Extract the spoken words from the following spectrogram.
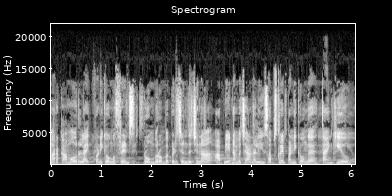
மறக்காம ஒரு லைக் பண்ணிக்கோங்க ஃப்ரெண்ட்ஸ் ரொம்ப ரொம்ப பிடிச்சிருந்துச்சுன்னா அப்படியே நம்ம சேனலையும் சப்ஸ்கிரைப் பண்ணிக்கோங்க. தேங்க்யூ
